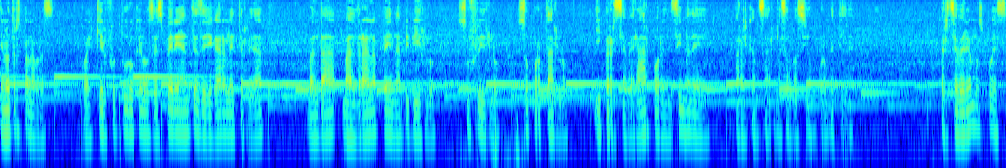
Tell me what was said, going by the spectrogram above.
en otras palabras, cualquier futuro que nos espere antes de llegar a la eternidad, valdrá, valdrá la pena vivirlo sufrirlo, soportarlo y perseverar por encima de él para alcanzar la salvación prometida. Perseveremos pues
